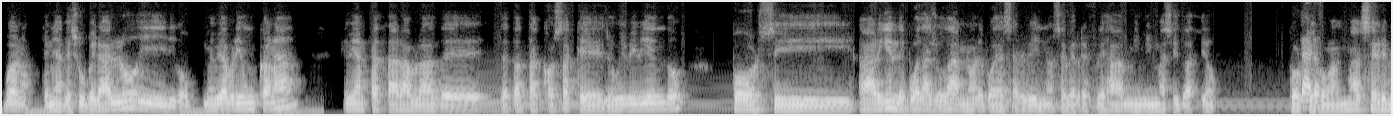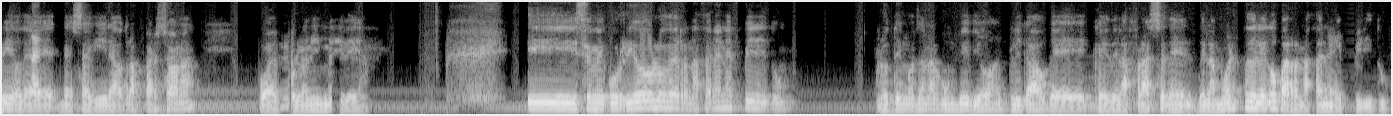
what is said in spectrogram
bueno, tenía que superarlo y digo, me voy a abrir un canal y voy a empezar a hablar de, todas estas cosas que yo voy viviendo por si a alguien le puede ayudar, ¿no? Le puede servir, ¿no? Se ve reflejado en mi misma situación. Porque como a mí me ha servido de, seguir a otras personas, pues por la misma idea. Y se me ocurrió lo de renacer en espíritu. Lo tengo ya en algún vídeo explicado que, de la frase de, de, la muerte del ego para renacer en el espíritu.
